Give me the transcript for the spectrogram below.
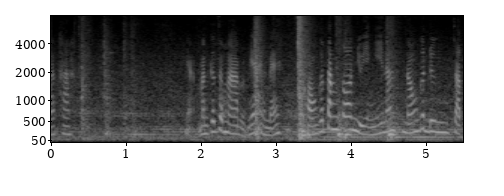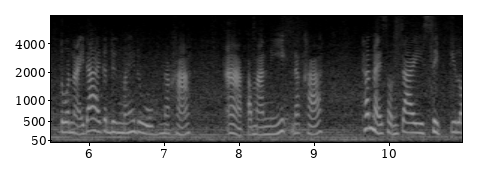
นะคะเนี่ยมันก็จะมาแบบนี้เห็นไหมของก็ตั้งต้นอยู่อย่างนี้นะ น้องก็ดึงจับตัวไหนได้ก็ดึงมาให้ดูนะคะ อ่าประมาณนี้นะคะ ถ้านไหนสนใจ 10 กิโล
